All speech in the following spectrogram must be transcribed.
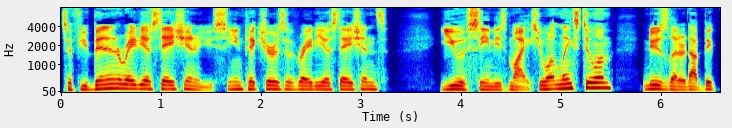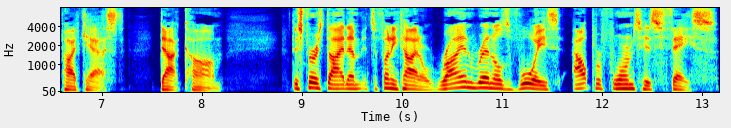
So if you've been in a radio station or you've seen pictures of radio stations, you have seen these mics. You want links to them? Newsletter.bigpodcast.com. This first item, it's a funny title. Ryan Reynolds' voice outperforms his face.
